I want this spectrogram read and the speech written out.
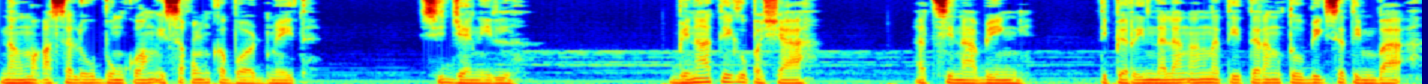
nang makasalubong ko ang isa kong kaboardmate, si Jenil. Binati ko pa siya at sinabing tipirin na lang ang natitirang tubig sa timba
